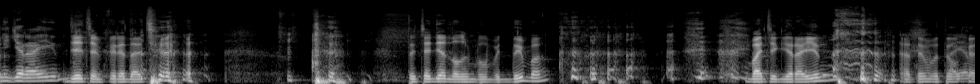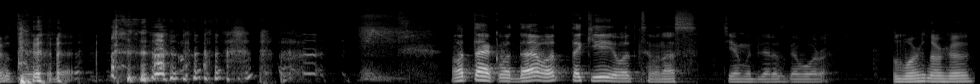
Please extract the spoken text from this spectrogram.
не героин. детям передать. То у тебя дед должен был быть дыба, батя героин, а ты А я бутылка. бутылка, да. Вот так вот, да, вот такие вот у нас темы для разговора. Можно уже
